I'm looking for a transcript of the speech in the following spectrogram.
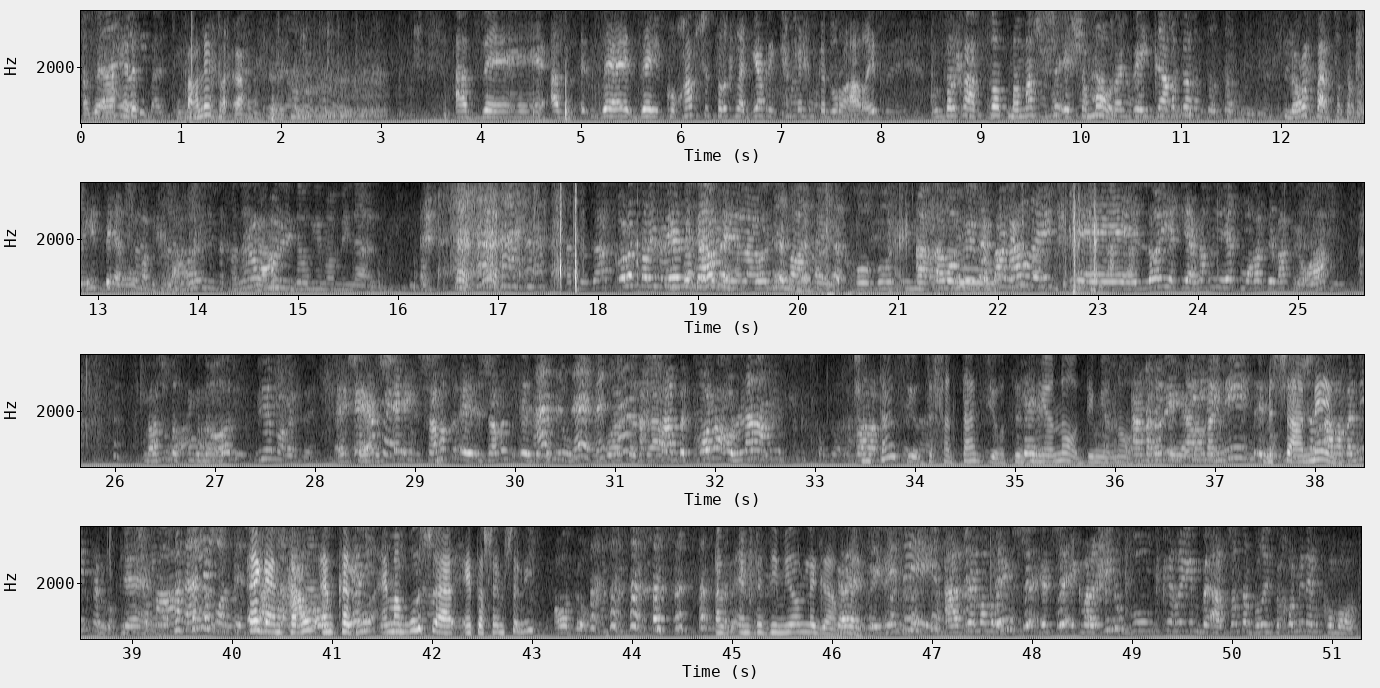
אז היה חלק... בעלך לקח את זה. אז, אה, זה, זה כוכב שצריך להגיע ולהתחכך עם כדור הארץ, הוא צריך לעשות ממש אה, שמות. אבל בעיקר בארצות הברית. לא רק בארצות הברית, באירופה בכלל. זה לא כמו לדאוג עם המינהל. את יודעת, כל הדברים האלה גם... חובות עם עכשיו אומרים שבארץ לא יהיה, כי אנחנו נהיה כמו על תיבת נוח, משהו בסגנון. מי אמר את זה? אה, אה, אה, שם זה כתוב. עכשיו בכל העולם... פנטזיות, זה פנטזיות, זה כן. דמיונות, דמיונות. משעמם. רגע, הם קראו, הם כתבו, הם אמרו את השם שלי? עוד לא. אז הם בדמיון לגמרי. כן. בדיוק. אז הם אומרים ש- שכבר הכינו בונקרים בארצות הברית, בכל מיני מקומות,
